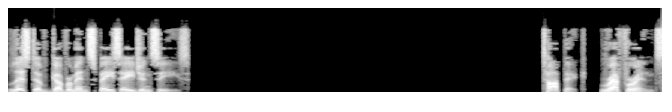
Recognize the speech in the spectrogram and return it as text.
List of government space agencies Topic. Reference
